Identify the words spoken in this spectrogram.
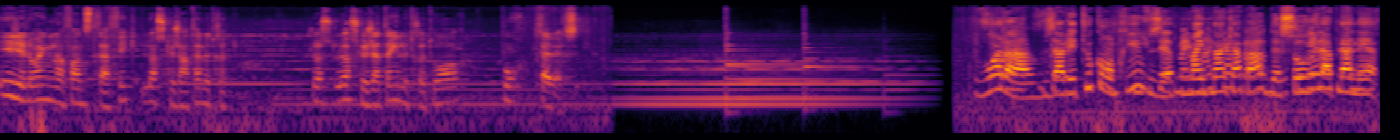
et j'éloigne l'enfant du trafic lorsque j'atteins le, trottoir, lorsque j'atteins le trottoir pour traverser. Voilà, vous avez tout compris, vous êtes maintenant capable de sauver la planète.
